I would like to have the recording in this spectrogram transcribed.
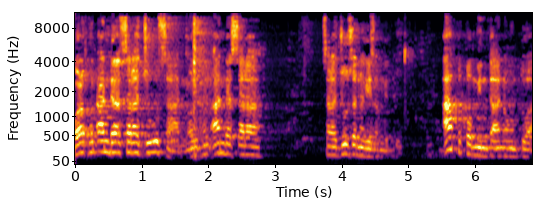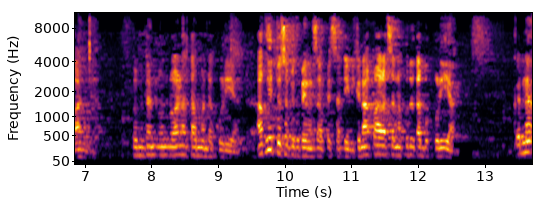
Walaupun anda salah jurusan, walaupun anda salah salah jurusan lagi bilang itu. Apa permintaan orang tua anda? Permintaan orang tua anda tamat anda kuliah. Aku itu sampai kepengen sampai saat ini. Kenapa alasan aku tetap berkuliah? Karena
